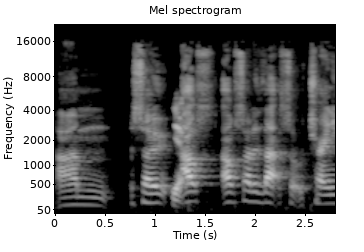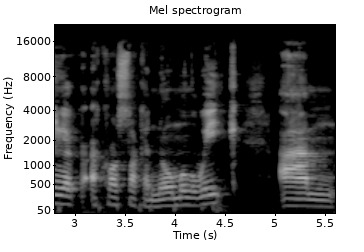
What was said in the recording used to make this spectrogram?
Um, so yeah. out, outside of that sort of training across like a normal week, um,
